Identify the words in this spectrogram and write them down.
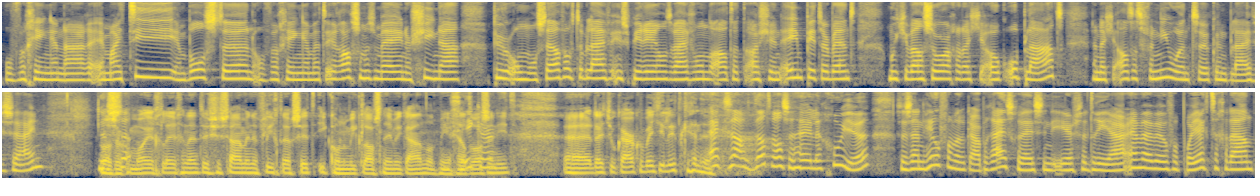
Of we gingen naar MIT in Boston. Of we gingen met Erasmus mee naar China. Puur om onszelf ook te blijven inspireren. Want wij vonden altijd, als je een eenpitter bent... moet je wel zorgen dat je ook oplaadt. En dat je altijd vernieuwend eh, kunt blijven zijn. Dat was ook eh, een mooie gelegenheid als je samen in een vliegtuig zit. Economy class neem ik aan, want meer geld was er niet. Dat je elkaar ook een beetje lid kennen. Exact, dat was een hele goeie. Ze zijn heel veel met elkaar op reis geweest in de eerste drie jaar. En we hebben heel veel projecten gedaan.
